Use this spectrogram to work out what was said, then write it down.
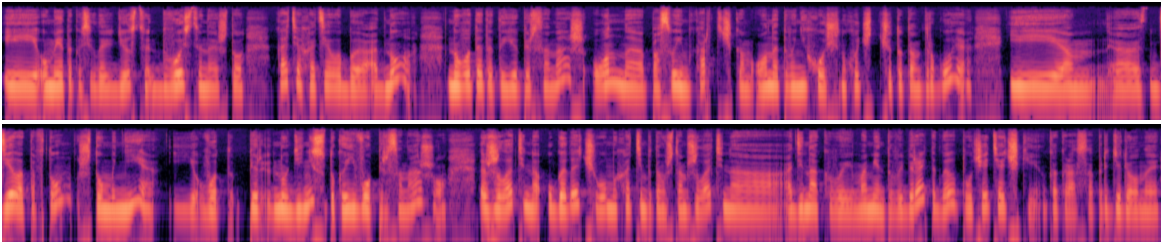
И у меня такое всегда двойственное, что Катя хотела бы одно, но вот этот ее персонаж, он э, по своим карточкам, он этого не хочет, он хочет что-то там другое. И э, дело-то в том, что мне и вот ну, Денису, только его персонажу, желательно угадать, чего мы хотим, потому что там желательно одинаковые моменты выбирать, тогда вы получаете очки как раз определенные.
